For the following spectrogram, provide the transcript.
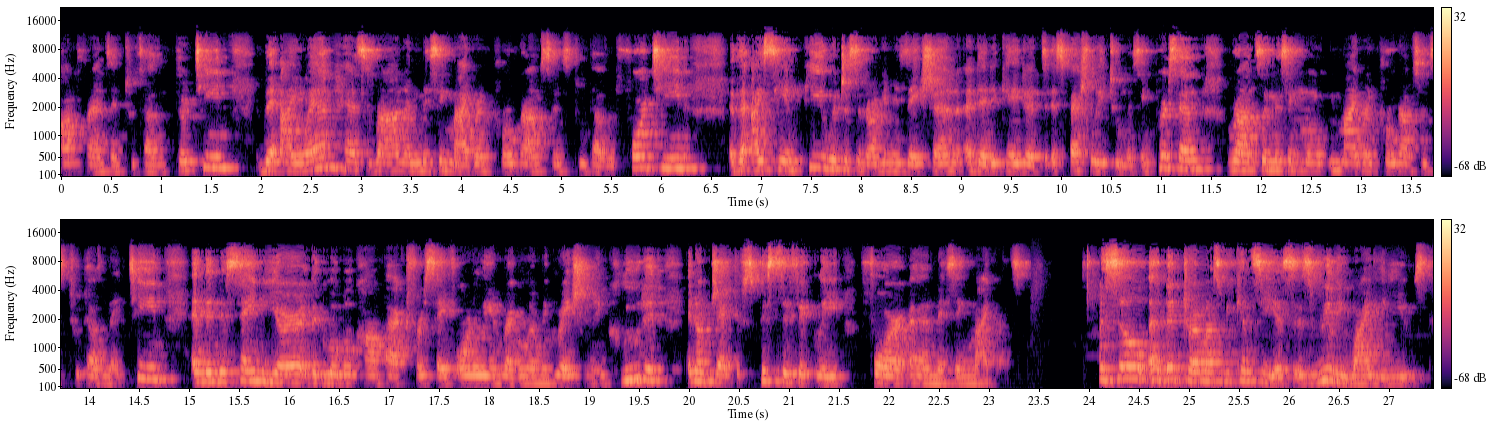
conference in 2013. The IOM has run a missing migrant program since 2014. The ICMP, which is an organization uh, dedicated especially to missing person, runs a missing migrant program since 2018. And in the same year, the Global Compact for Safe, Orderly, and Regular Migration included an objective specifically for uh, missing migrants. So uh, the term, as we can see, is, is really widely used.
